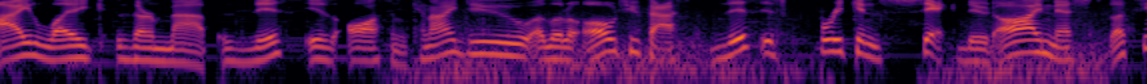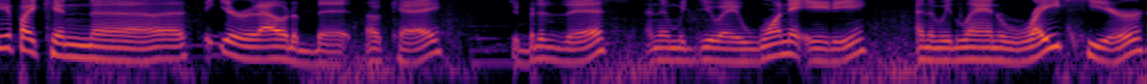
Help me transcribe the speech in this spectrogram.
I like their map. This is awesome. Can I do a little... Oh, too fast. This is freaking sick, dude. Oh, I missed. Let's see if I can uh, figure it out a bit. Okay. Do a bit of this, and then we do a 180, and then we land right here,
